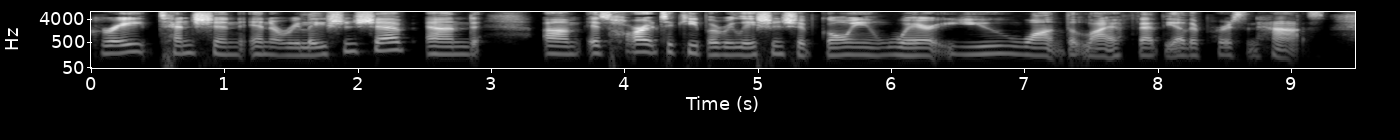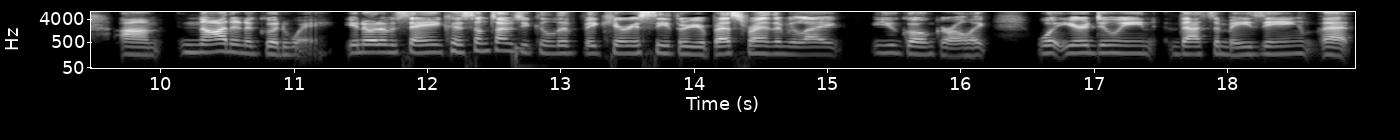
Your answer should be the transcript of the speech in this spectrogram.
great tension in a relationship and um, it's hard to keep a relationship going where you want the life that the other person has um, not in a good way you know what i'm saying? Because sometimes you can live vicariously through your best friends and be like you go girl like what you're doing that's amazing that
